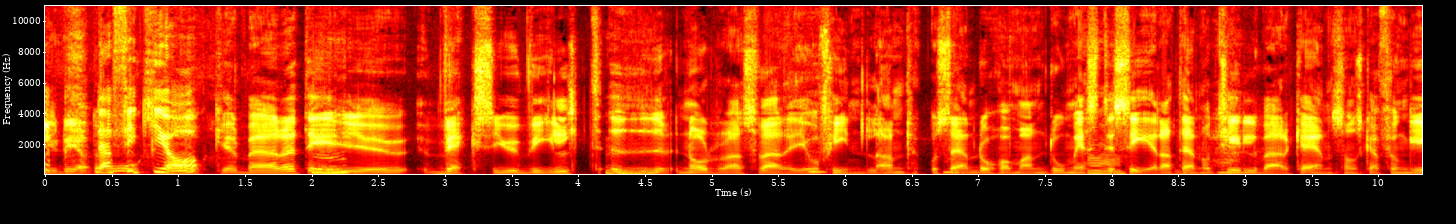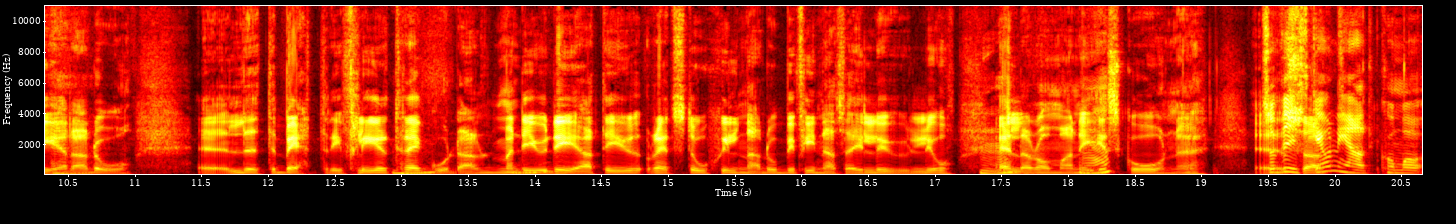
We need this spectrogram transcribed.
Är ju det att Där fick jag. Mm. åkerbäret är ju, växer ju vilt i norra Sverige och Finland och sen då har man domesticerat den och tillverkat en som ska fungera då eh, lite bättre i fler Mm. trädgårdar. Men det är ju det att det är ju rätt stor skillnad att befinna sig i Luleå eller om man är i Skåne. Mm. Så Eh, vi att- skåningar kommer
